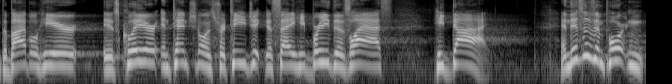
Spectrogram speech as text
The Bible here is clear, intentional, and strategic to say he breathed his last, he died. And this is important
